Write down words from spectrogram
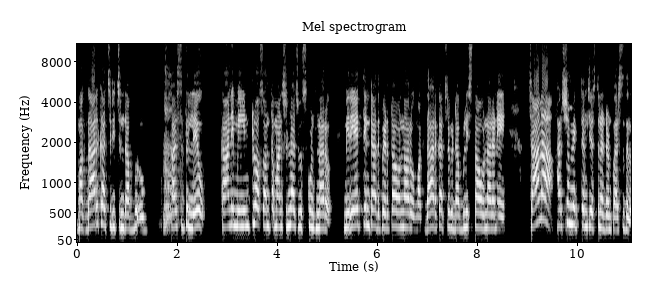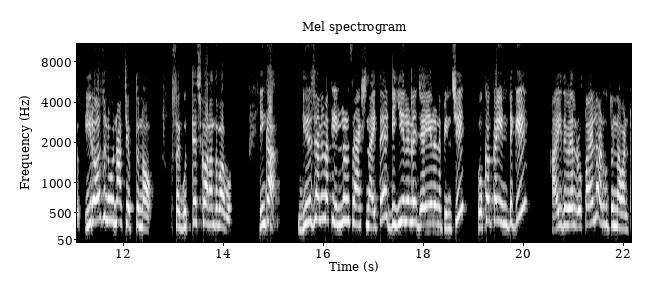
మాకు దారి ఖర్చులు ఇచ్చిన డబ్బు పరిస్థితులు లేవు. కానీ మీ ఇంట్లో సొంత మనుషుల్లా చూసుకుంటున్నారు. మీరు ఏది తింటే అది పెడతా ఉన్నారు. మాకు దారి ఖర్చులకు డబ్బులు ఇస్తా ఉన్నారని చాలా హర్షం వ్యక్తం చేస్తున్నటువంటి పరిస్థితులు. ఈ రోజు నువ్వు నాకు చెప్తున్నావు. ఒకసారి గుర్తెచ్చుకో అనంతబాబు. ఇంకా గిరిజనులకు ఇల్లు శాంక్షన్ అయితే డిఈలను జేఈలను పిలిచి ఒక్కొక్క ఇంటికి ఐదు వేల రూపాయలు అడుగుతున్నావంట.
